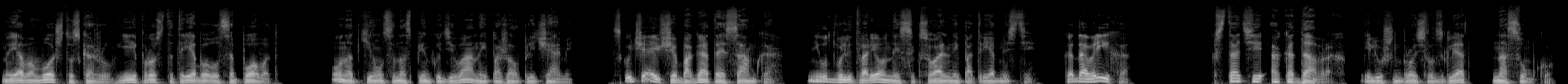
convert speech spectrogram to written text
«Но я вам вот что скажу, ей просто требовался повод». Он откинулся на спинку дивана и пожал плечами. «Скучающая богатая самка, неудовлетворенные сексуальные потребности. Кадавриха». «Кстати, о кадаврах», — Илюшин бросил взгляд на сумку.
